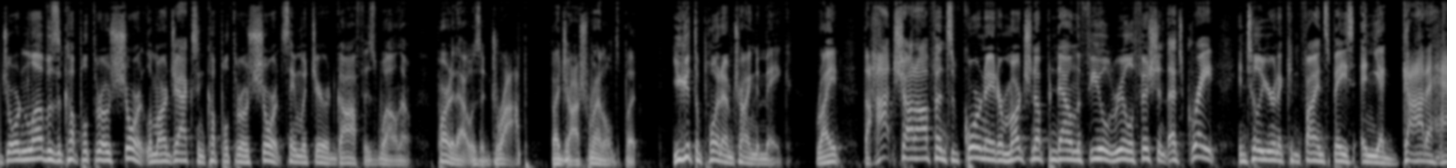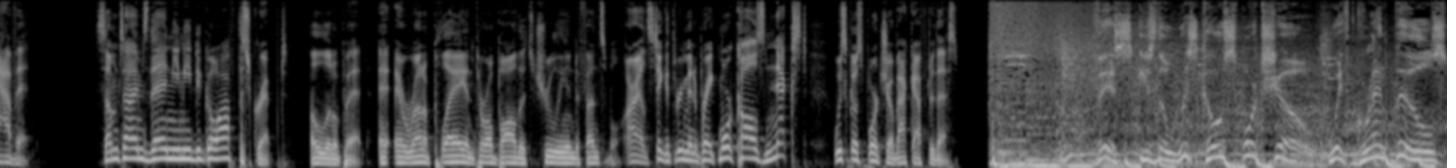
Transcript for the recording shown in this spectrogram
Jordan Love was a couple throws short. Lamar Jackson, couple throws short. Same with Jared Goff as well. Now, part of that was a drop by Josh Reynolds, but you get the point I'm trying to make, right? The hot shot offensive coordinator marching up and down the field, real efficient. That's great until you're in a confined space and you got to have it. Sometimes then you need to go off the script a little bit and, and, run a play and throw a ball that's truly indefensible. All right, let's take a three minute break. More calls next. Wisco Sports Show back after this. This is the Wisco Sports Show with Grant Bills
